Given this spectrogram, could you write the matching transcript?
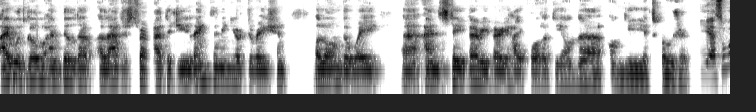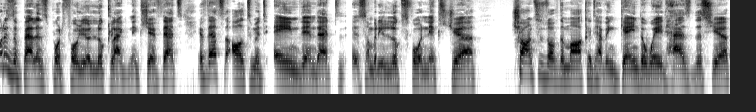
I would go and build up a ladder strategy, lengthening your duration along the way, uh, and stay very, very high quality on uh, on the exposure. Yeah. So, what does the balanced portfolio look like next year? If that's if that's the ultimate aim, then that somebody looks for next year, chances of the market having gained the way it has this year,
